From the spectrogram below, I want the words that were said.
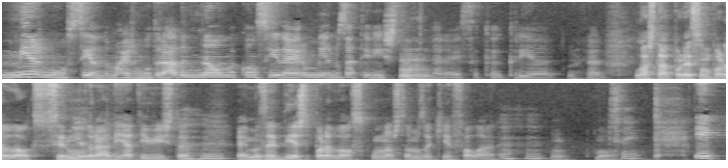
mesmo sendo mais moderada, não me considero menos ativista. Era isso que eu queria. era. Lá está, parece um paradoxo, ser Yeah. moderado e ativista. Uhum. É, mas é deste paradoxo que nós estamos aqui a falar. Hum, bom. Sim. E,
